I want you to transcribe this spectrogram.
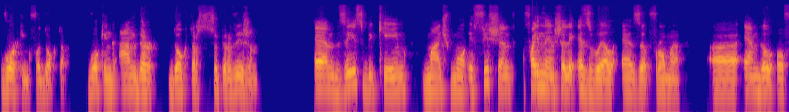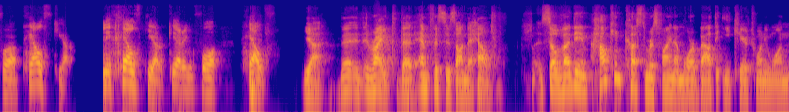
working for doctor, working under doctor's supervision. And this became much more efficient financially as well as from a uh, angle of uh, healthcare, healthcare, caring for health. Yeah, right. The emphasis on the health. So, Vadim, how can customers find out more about the eCare 21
